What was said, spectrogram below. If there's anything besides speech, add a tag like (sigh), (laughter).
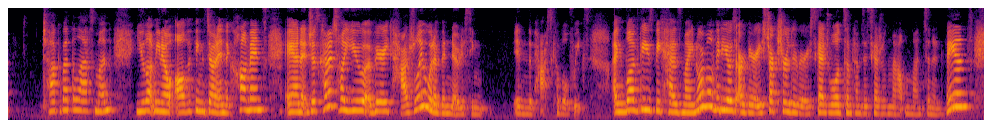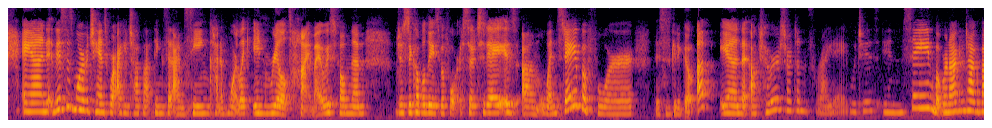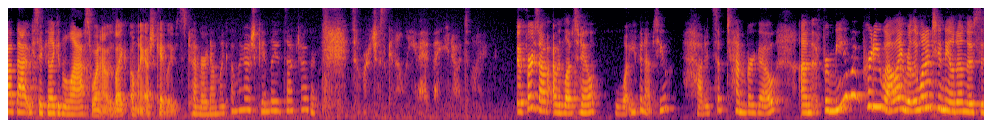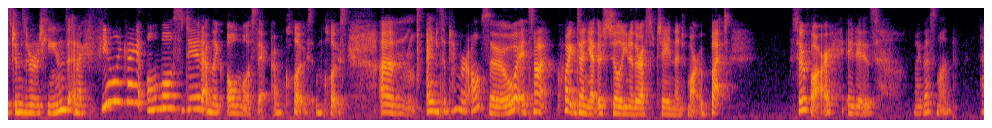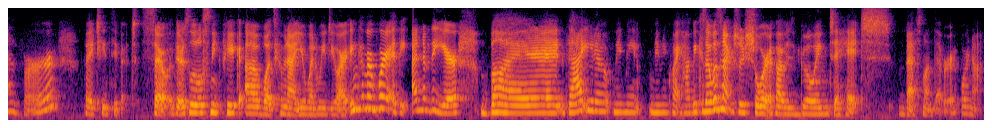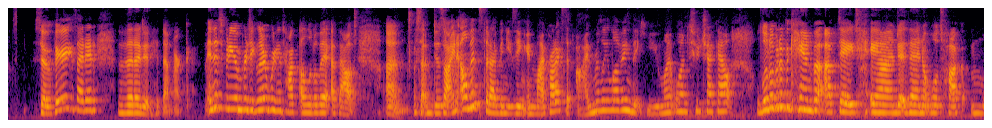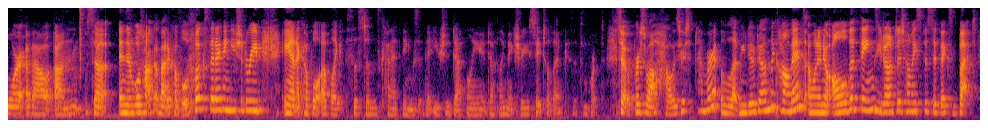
talk about the last month. You let me know all the things down in the comments and just kind of tell you very casually what I've been noticing in the past couple of weeks. I love these because my normal videos are very structured, they're very scheduled. Sometimes I schedule them out months in advance. And this is more of a chance where I can talk about things that I'm seeing kind of more like in real time. I always film them just a couple days before. So today is um, Wednesday before this is gonna go up and October starts on Friday, which is insane, but we're not gonna talk about that because I feel like in the last one I was like, oh my gosh, can't believe it's September. And I'm like, oh my gosh, I can't believe it's October. So we're just gonna leave it, but you know, it's. So first off, I would love to know what you've been up to. How did September go? Um, for me, it went pretty well. I really wanted to nail down those systems and routines and I feel like I almost did. I'm like almost there. I'm close, I'm close. Um, and September also, it's not quite done yet. There's still, you know, the rest of today and then tomorrow. But so far, it is my best month ever by a Teensy Bit. So there's a little sneak peek of what's coming at you when we do our income report at the end of the year. But that, you know, made me made me quite happy because I wasn't actually sure if I was going to hit best month ever or not. So very excited that I did hit that mark. In this video in particular, we're gonna talk a little bit about um, some design elements that I've been using in my products that I'm really loving that you might want to check out. A little bit of a Canva update, and then we'll talk more about, um, so, and then we'll talk about a couple of books that I think you should read and a couple of like systems kind of things that you should definitely, definitely make sure you stay till then because it's important. So first of all, how was your September? Let me know down in the comments. I wanna know all the things. You don't have to tell me specifics, but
